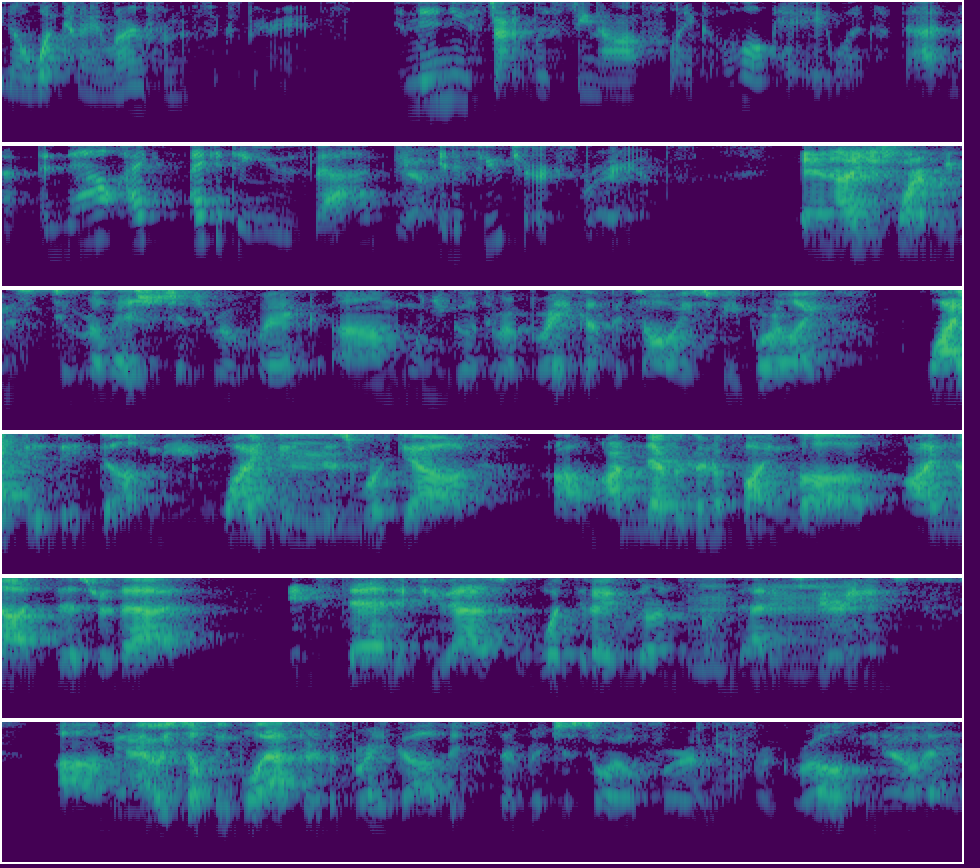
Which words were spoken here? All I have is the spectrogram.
you know, what can I learn from this experience? And then you start listing off like, oh, okay, well I got that and that, and now I, I get to use that Yeah. in a future experience. And I just want to bring this to relationships real quick. Um, when you go through a breakup, it's always people are like, "Why did they dump me? Why didn't this work out? Um, I'm never gonna find love. I'm not this or that." Instead, if you ask, "What did I learn from that Mhm. experience?" Um, and I always tell people after the breakup, it's the richest soil for Yeah. for growth, you know. And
